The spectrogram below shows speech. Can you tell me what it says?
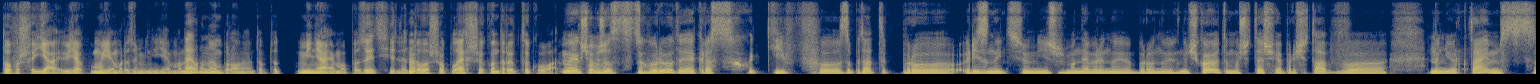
того, що я як в моєму розумінні є маневреною обороною, тобто міняємо позиції для того, щоб легше контратакувати. Ну, якщо вже заговорили, то я якраз хотів е, запитати про різницю між маневреною обороною і гнучкою, тому що те, що я прочитав на New York Times,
